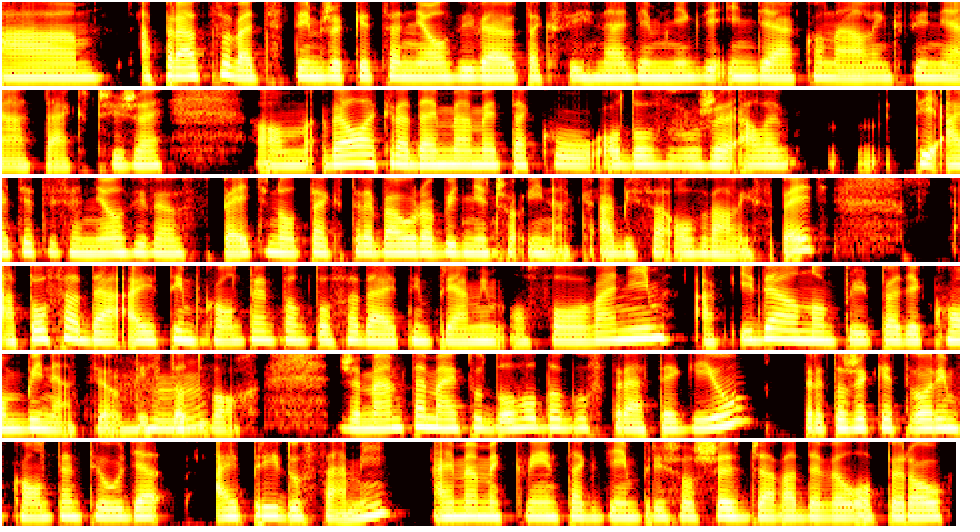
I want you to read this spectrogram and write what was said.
a, a pracovať s tým, že keď sa neozývajú, tak si ich nájdem niekde inde ako na LinkedIn a tak. Čiže um, veľakrát aj máme takú odozvu, že ale tie ajťaci sa neozývajú späť, no tak treba urobiť niečo inak, aby sa ozvali späť. A to sa dá aj tým kontentom, to sa dá aj tým priamým oslovovaním a v ideálnom prípade kombináciou týchto mm-hmm. dvoch. Že mám tam aj tú dlhodobú stratégiu, pretože keď tvorím content, tí ľudia aj prídu sami. Aj máme klienta, kde im prišlo 6 Java developerov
